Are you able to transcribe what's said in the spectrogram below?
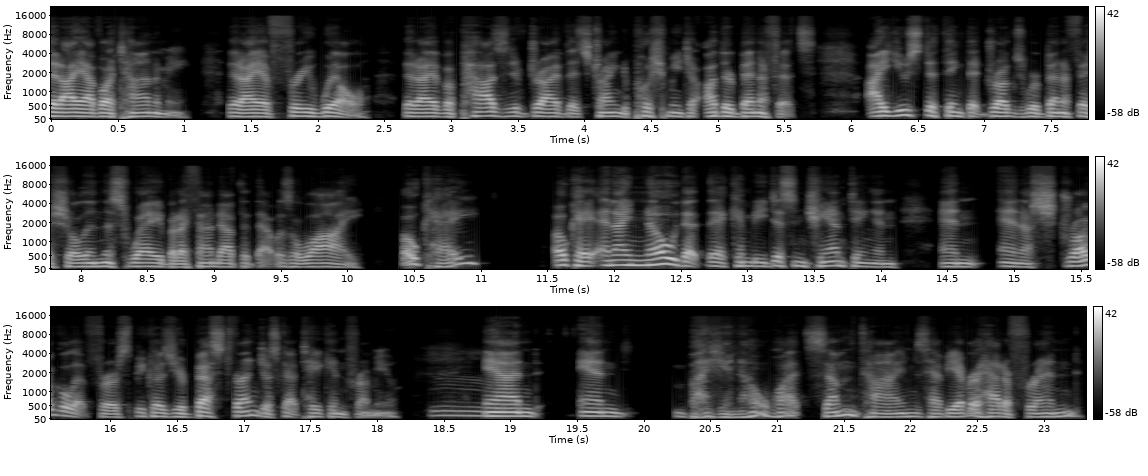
that I have autonomy, that I have free will, that I have a positive drive that's trying to push me to other benefits. I used to think that drugs were beneficial in this way, but I found out that that was a lie. Okay. Okay, and I know that that can be disenchanting and and and a struggle at first because your best friend just got taken from you Mm, and and but you know what? Sometimes have you ever had a friend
